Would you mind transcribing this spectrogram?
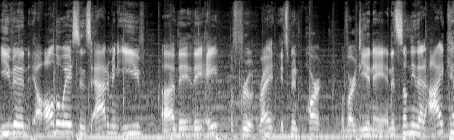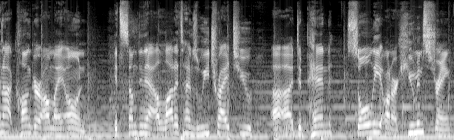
even all the way since Adam and Eve, uh, they, they ate the fruit, right? It's been part of our DNA. And it's something that I cannot conquer on my own. It's something that a lot of times we try to uh, uh, depend solely on our human strength,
